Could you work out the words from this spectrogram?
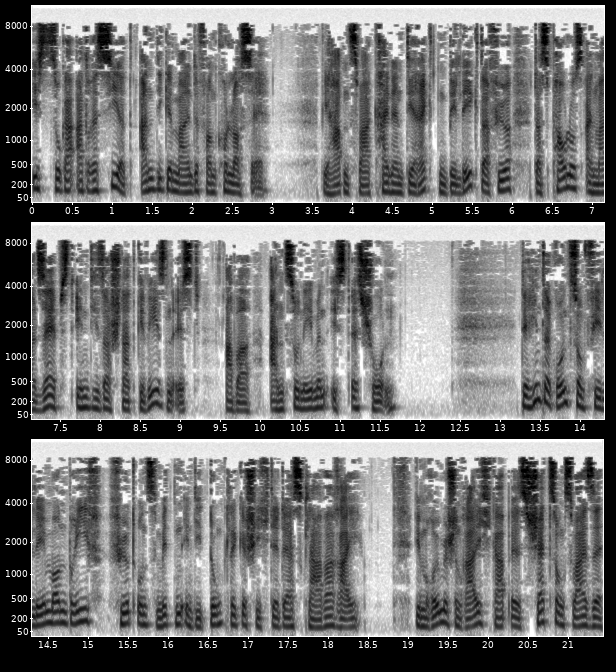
ist sogar adressiert an die Gemeinde von Kolosse. Wir haben zwar keinen direkten Beleg dafür, dass Paulus einmal selbst in dieser Stadt gewesen ist, aber anzunehmen ist es schon. Der Hintergrund zum Philemonbrief führt uns mitten in die dunkle Geschichte der Sklaverei. Im Römischen Reich gab es schätzungsweise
